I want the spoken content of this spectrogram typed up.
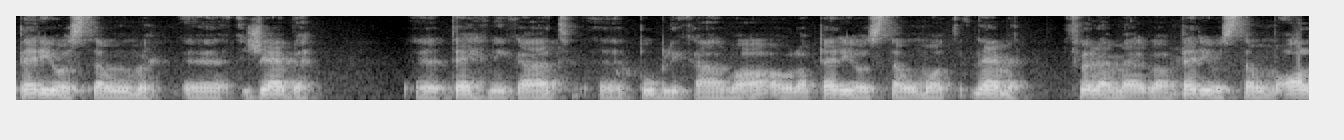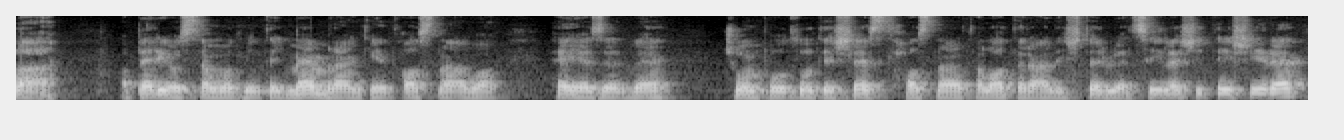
periosteum zseb technikát publikálva, ahol a periosteumot nem fölemelve a periosteum alá, a periosteumot mint egy membránként használva helyezett be csontpótlót, és ezt használta laterális terület szélesítésére,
